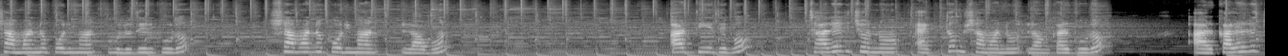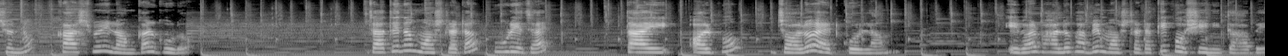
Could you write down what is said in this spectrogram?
সামান্য পরিমাণ হলুদের গুঁড়ো, সামান্য পরিমাণ লবণ, আর দিয়ে দেব ঝালের জন্য একদম সামান্য লঙ্কার গুঁড়ো, আর কালারের জন্য কাশ্মীরি লঙ্কার গুঁড়ো। যাতে না মশলাটা পুড়ে যায়, তাই অল্প জলও অ্যাড করলাম। এবার ভালোভাবে মশলাটাকে কষিয়ে নিতে হবে।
